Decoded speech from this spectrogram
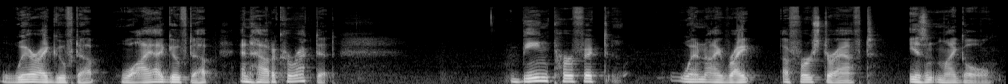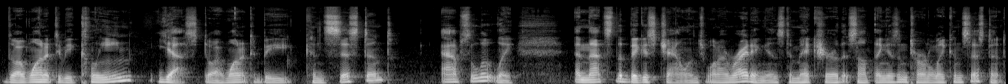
where I goofed up, why I goofed up, and how to correct it. Being perfect when I write a first draft isn't my goal. Do I want it to be clean? Yes. Do I want it to be consistent? Absolutely. And that's the biggest challenge when I'm writing is to make sure that something is internally consistent.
